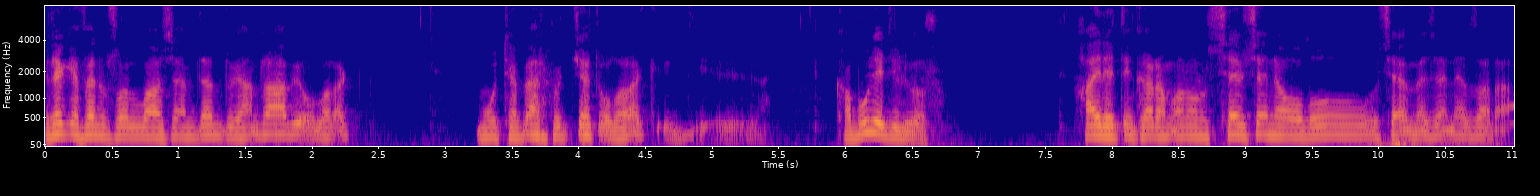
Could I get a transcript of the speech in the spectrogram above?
direkt Efendimiz sallallahu aleyhi ve sellem'den duyan ravi olarak muteber hüccet olarak e, kabul ediliyor. Hayrettin Karaman onu sevse ne olur, sevmese ne zarar,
